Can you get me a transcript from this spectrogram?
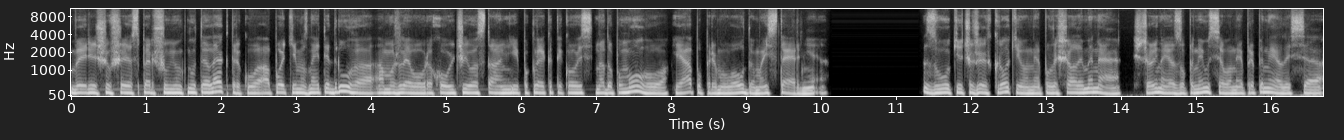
Вирішивши спершу вімкнути електрику, а потім знайти друга, а можливо, враховуючи його стан і покликати когось на допомогу, я попрямував до майстерні. Звуки чужих кроків не полишали мене. Щойно я зупинився, вони припинилися,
